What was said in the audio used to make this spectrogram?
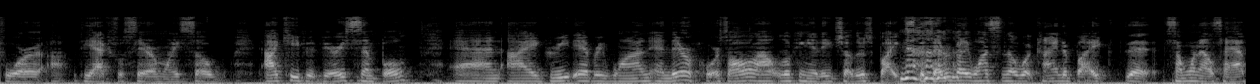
for uh, the actual ceremony. So I keep it very simple and I greet everyone. And they're, of course, all out looking at each other's bikes because everybody wants to know what kind of bike that someone else have.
